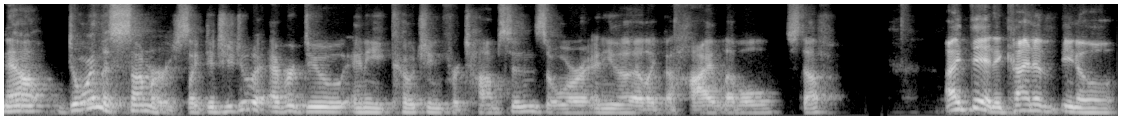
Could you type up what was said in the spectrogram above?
now, during the summers, like, did you do ever do any coaching for Thompsons or any of the like the high level stuff? I did. It kind of, you know,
